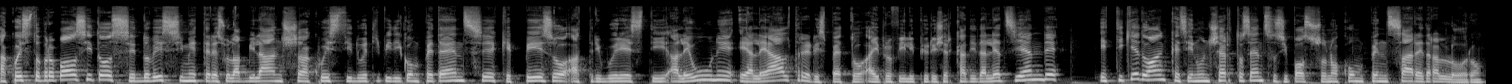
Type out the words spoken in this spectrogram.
A questo proposito, se dovessi mettere sulla bilancia questi due tipi di competenze, che peso attribuiresti alle une e alle altre rispetto ai profili più ricercati dalle aziende? E ti chiedo anche se in un certo senso si possono compensare tra loro.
